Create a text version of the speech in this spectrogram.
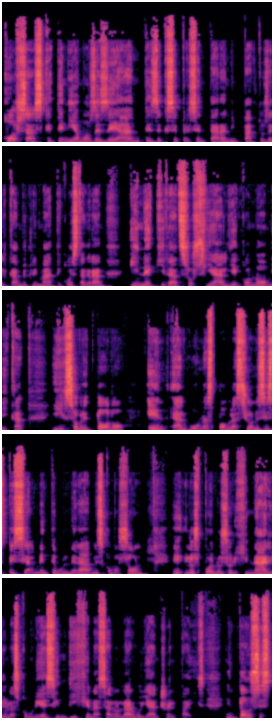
cosas que teníamos desde antes de que se presentaran impactos del cambio climático, esta gran inequidad social y económica y sobre todo en algunas poblaciones especialmente vulnerables como son eh, los pueblos originarios, las comunidades indígenas a lo largo y ancho del país. Entonces,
